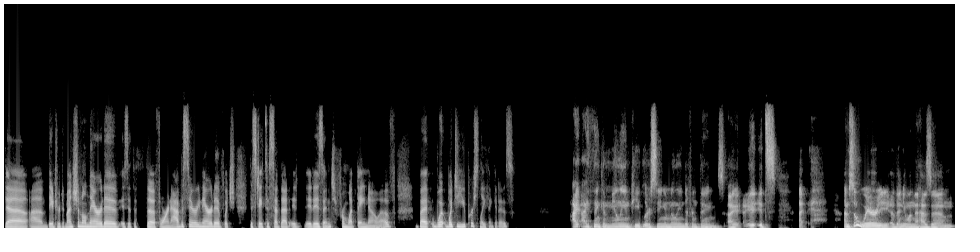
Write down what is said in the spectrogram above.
the um, the interdimensional narrative? Is it the, the foreign adversary narrative, which the states have said that it, it isn't from what they know of? But what what do you personally think it is? I, I think a million people are seeing a million different things. I it, it's I, I'm so wary of anyone that has um,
